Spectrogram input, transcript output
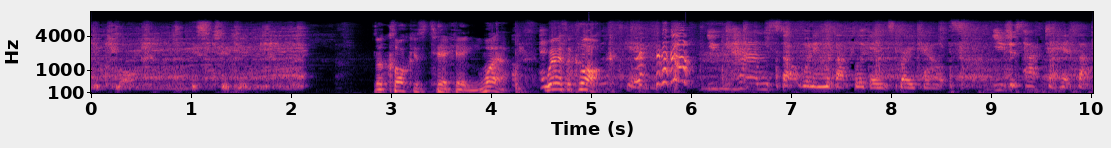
The clock is ticking. The clock is ticking. Where? Where's the clock? You can start winning the battle against breakouts. You just have to hit back.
